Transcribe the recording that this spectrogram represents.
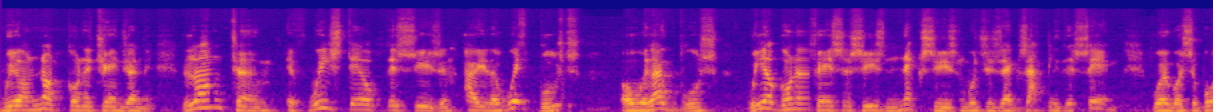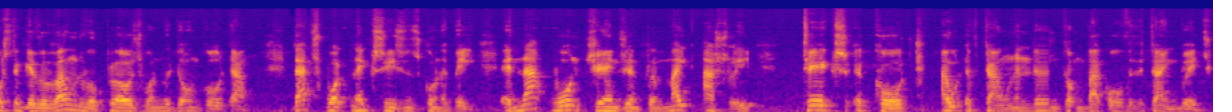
we are not going to change anything. Long term, if we stay up this season, either with Bruce or without Bruce, we are going to face a season next season, which is exactly the same, where we're supposed to give a round of applause when we don't go down. That's what next season's going to be. And that won't change until Mike Ashley takes a coach out of town and doesn't come back over the Tyne Bridge.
